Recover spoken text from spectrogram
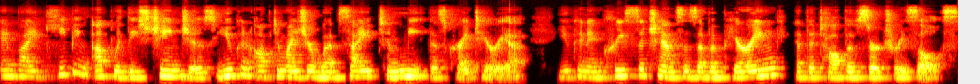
And by keeping up with these changes, you can optimize your website to meet this criteria. You can increase the chances of appearing at the top of search results.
